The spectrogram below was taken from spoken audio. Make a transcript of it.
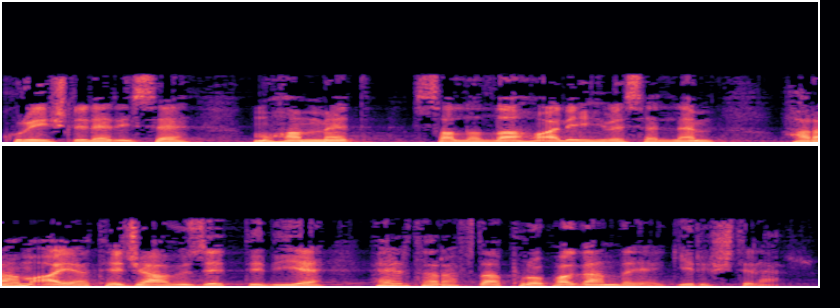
Kureyşliler ise Muhammed sallallahu aleyhi ve sellem haram aya tecavüz etti diye her tarafta propagandaya giriştiler.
